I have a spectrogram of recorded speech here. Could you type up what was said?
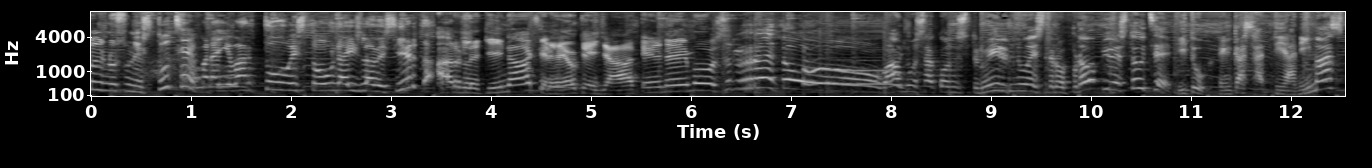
construirnos un estuche para llevar todo esto a una isla desierta. Arlequina, creo que ya tenemos reto. Vamos a construir nuestro propio estuche. ¿Y tú, en casa, te animas?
